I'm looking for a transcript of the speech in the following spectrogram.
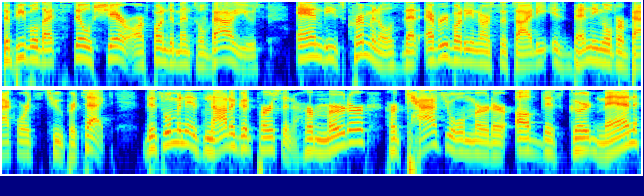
the people that still share our fundamental values, and these criminals that everybody in our society is bending over backwards to protect. This woman is not a good person. Her murder, her casual murder of this good man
